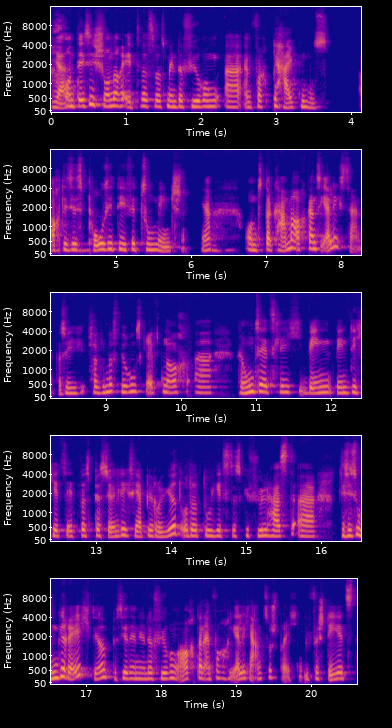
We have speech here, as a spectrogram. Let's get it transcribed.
ja. ja. Und das ist schon auch etwas, was man in der Führung äh, einfach behalten muss. Auch dieses Positive zum Menschen. Ja. Mhm. Und da kann man auch ganz ehrlich sein. Also ich sage immer Führungskräften auch äh, grundsätzlich, wenn, wenn dich jetzt etwas persönlich sehr berührt oder du jetzt das Gefühl hast, äh, das ist ungerecht, ja, passiert in der Führung auch, dann einfach auch ehrlich anzusprechen. Ich verstehe jetzt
